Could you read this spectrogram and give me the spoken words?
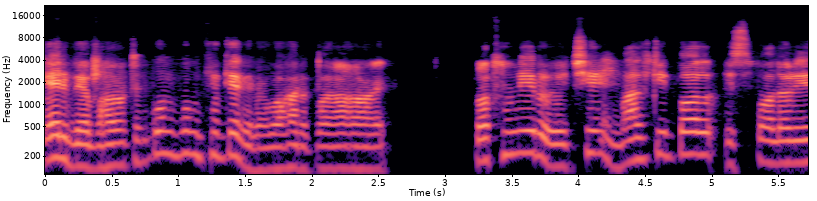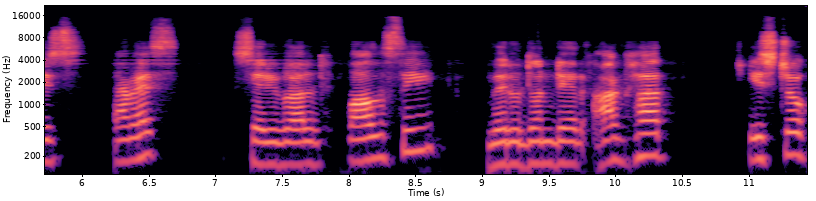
এর ব্যবহার অর্থাৎ কোন কোন ক্ষেত্রে ব্যবহার করা হয়? প্রথমে রয়েছে multiple sclerosis MS cerebral palsy মেরুদণ্ডের আঘাত স্ট্রোক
